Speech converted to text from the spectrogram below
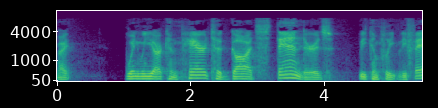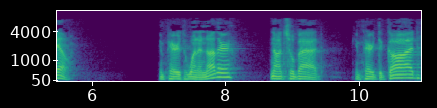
Right? When we are compared to God's standards, we completely fail. Compared to one another, not so bad. Compared to God,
